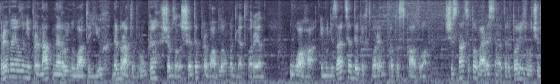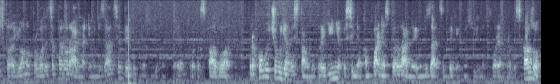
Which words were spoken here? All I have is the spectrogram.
При виявленні принад не руйнувати їх, не брати в руки, щоб залишити привабливими для тварин. Увага! Імунізація диких тварин проти сказу. З 16 вересня на території Золочівського району проводиться пероральна імунізація диких м'ясоїдних тварин проти сказу. Враховуючи воєнний стан в Україні, осіння кампанія з пероральної імунізації диких м'ясоїдних тварин проти сказу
